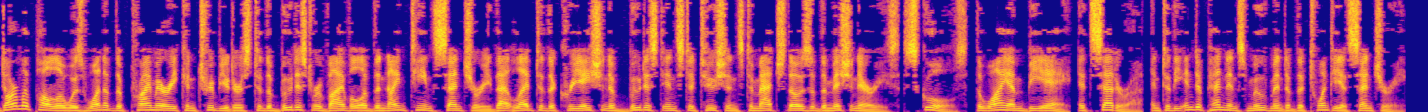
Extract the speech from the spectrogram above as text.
Dharmapala was one of the primary contributors to the Buddhist revival of the 19th century that led to the creation of Buddhist institutions to match those of the missionaries schools, the YMBA, etc., and to the independence movement of the 20th century.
